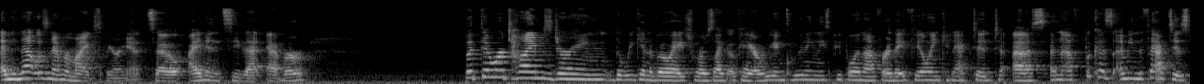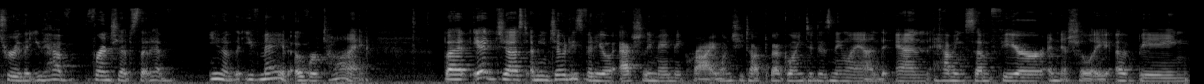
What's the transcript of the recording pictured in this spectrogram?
I mean, that was never my experience, so I didn't see that ever. But there were times during the weekend of OH where I was like, okay, are we including these people enough? Are they feeling connected to us enough? Because, I mean, the fact is true that you have friendships that have, you know, that you've made over time. But it just, I mean, Jody's video actually made me cry when she talked about going to Disneyland and having some fear initially of being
